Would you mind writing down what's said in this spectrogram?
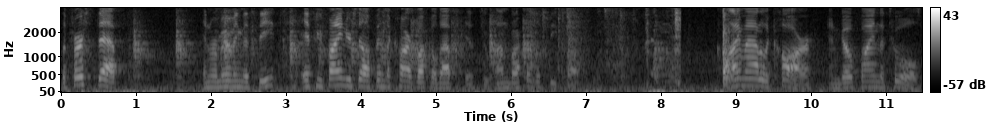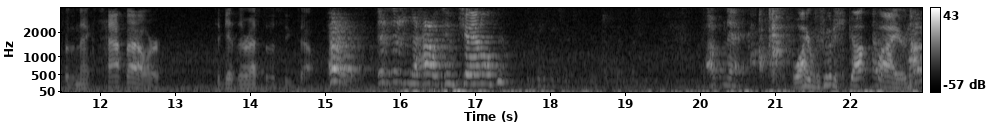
The first step in removing the seats, if you find yourself in the car buckled up, is to unbuckle the seatbelt. Climb out of the car and go find the tools for the next half hour to get the rest of the seats out. Hey, this isn't the how-to channel. Up next, why Rudy got fired. How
